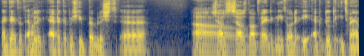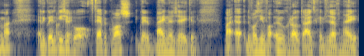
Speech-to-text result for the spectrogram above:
Nee, Ik denk dat Epic, Epic het misschien published... Oh. Zelfs, zelfs dat weet ik niet hoor. De Epic doet er iets mee. Maar... En ik weet ook niet zeker of het Epic was. Ik weet het bijna zeker. Maar eh, er was in ieder geval een grote uitgever die zei van... Hey,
